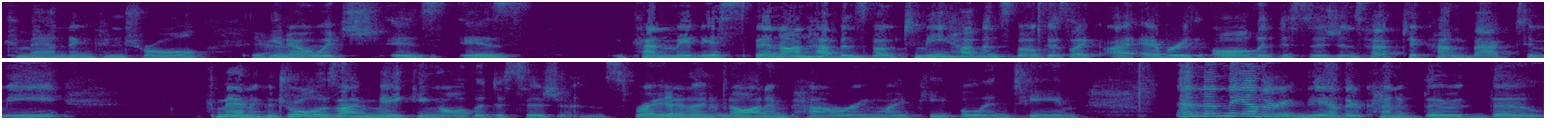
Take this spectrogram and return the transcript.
command and control yeah. you know which is is kind of maybe a spin on hub and spoke. To me hub and spoke is like I, every all the decisions have to come back to me command and control is i'm making all the decisions right? And i'm not empowering my people in team. And then the other the other kind of the, the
